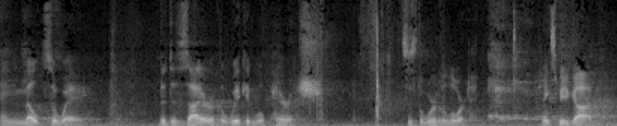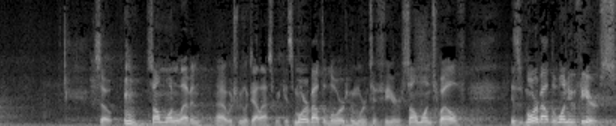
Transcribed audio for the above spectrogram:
and melts away. The desire of the wicked will perish. This is the word of the Lord. Thanks be to God. So, Psalm 111, uh, which we looked at last week, is more about the Lord whom we're to fear. Psalm 112 is more about the one who fears,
